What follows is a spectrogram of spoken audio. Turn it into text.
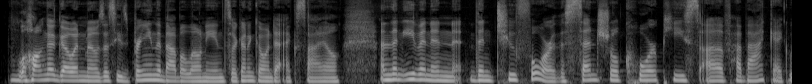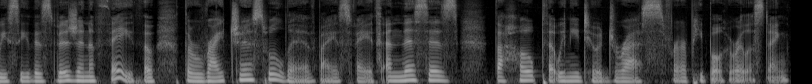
long ago in Moses, he's bringing the Babylonians. They're going to go into exile. And then even in then 2 4, the central core piece of Habakkuk, we see this vision of faith. The, the righteous will live by his faith. And this is the hope that we need to address for people who are listening.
